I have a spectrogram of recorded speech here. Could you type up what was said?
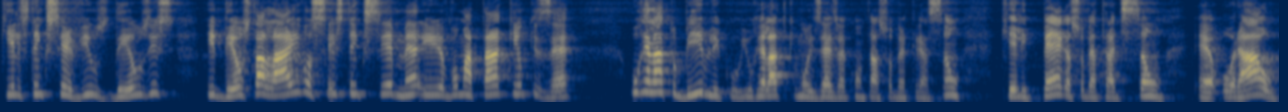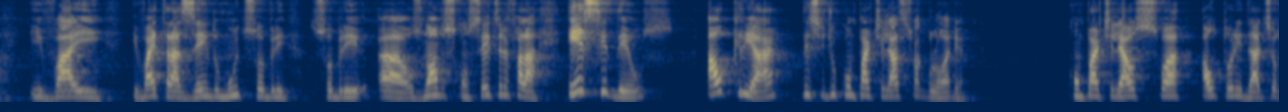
que eles têm que servir os deuses e Deus está lá e vocês têm que ser, e eu vou matar quem eu quiser. O relato bíblico e o relato que Moisés vai contar sobre a criação, que ele pega sobre a tradição é, oral e vai e vai trazendo muito sobre, sobre ah, os novos conceitos, ele vai falar: esse Deus, ao criar, decidiu compartilhar sua glória, compartilhar sua autoridade, seu.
